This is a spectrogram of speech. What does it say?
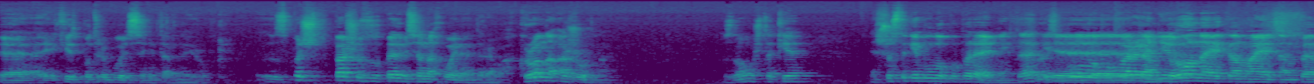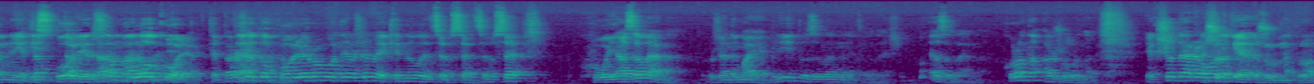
е, які потребують санітарної рубки. Спершу зупинимося на хвойних деревах. Крона ажурна. Знову ж таки, Щось таке було в попередніх, так? Щось Е, було в попередніх. Там крона, яка має там певний ні, якийсь там, колір, там, там було колір. Тепер Так, вже до ага. кольору вони вже викинули це все. Це все хвоя зелена. Вже немає бліду зеленої і так далі. Хвоя зелена. Крона ажурна. Якщо дерево А що таке ажурна крона?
